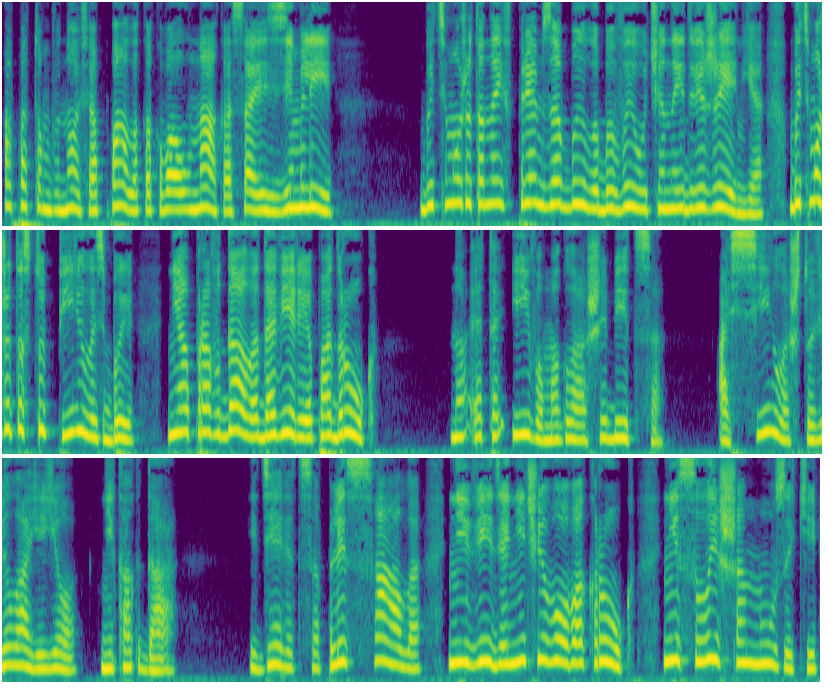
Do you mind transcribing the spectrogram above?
а потом вновь опала, как волна, касаясь земли. Быть может, она и впрямь забыла бы выученные движения, быть может, оступилась бы, не оправдала доверие подруг. Но это Ива могла ошибиться, а сила, что вела ее, никогда. И девица плясала, не видя ничего вокруг, не слыша музыки,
